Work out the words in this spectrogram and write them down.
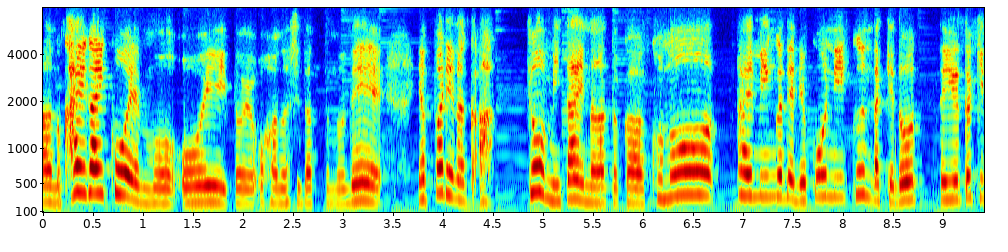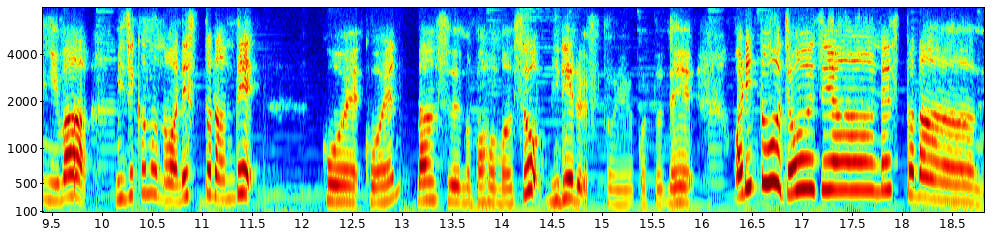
あの海外公演も多いというお話だったのでやっぱりなんかあ今日見たいなとかこのタイミングで旅行に行くんだけどっていう時には身近なのはレストランで公演公演ダンスのパフォーマンスを見れるということで割とジョージアンレストラン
